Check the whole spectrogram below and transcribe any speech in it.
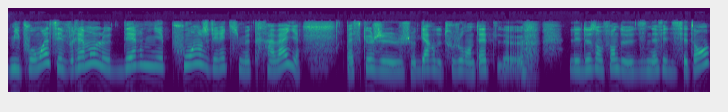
Mais pour moi, c'est vraiment le dernier point, je dirais, qui me travaille, parce que je, garde toujours en tête les deux enfants de 19 et 17 ans.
